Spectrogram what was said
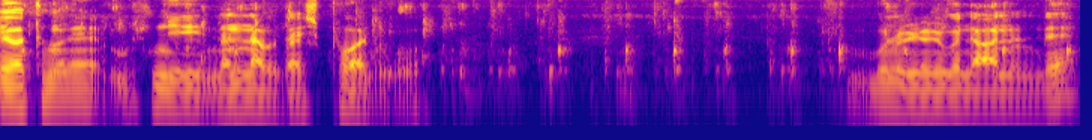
여하튼 간에 무슨 일이 났나 보다 싶어가지고 문을 열고 나왔는데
